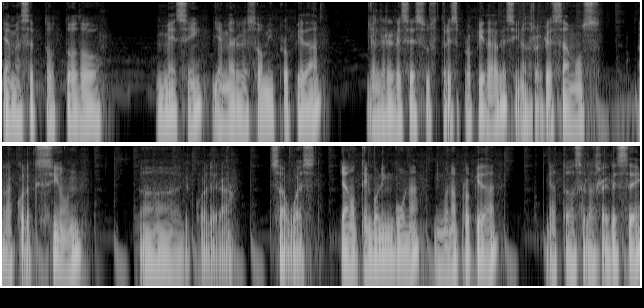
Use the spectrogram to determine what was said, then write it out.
ya me aceptó todo Messi. Ya me regresó mi propiedad. Ya le regresé sus tres propiedades y nos regresamos a la colección. ¿Cuál era? Southwest. Ya no tengo ninguna, ninguna propiedad. Ya todas se las regresé.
